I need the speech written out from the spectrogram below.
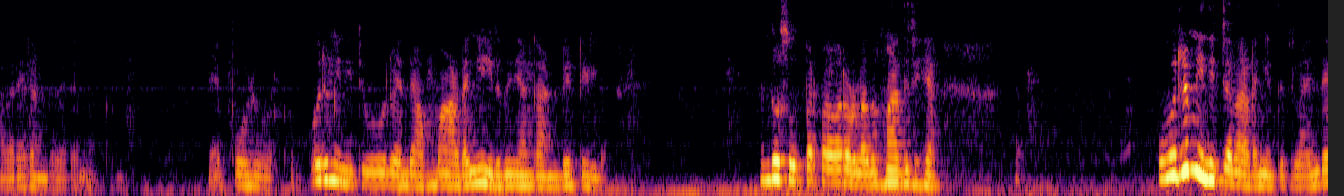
അവരെ രണ്ടുപേരെ നോക്കുന്നു എപ്പോഴും ഓർക്കും. ഒരു മിനിറ്റ് പോലും എന്റെ അമ്മ അടങ്ങിയിരുന്ന് ഞാൻ കണ്ടിട്ടില്ല. എന്തോ സൂപ്പർ പവർ ഉള്ളത് മാതിരിയാണ് ഒരു മിനിറ്റ് അത് അടങ്ങിയിട്ടില്ല. എന്റെ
